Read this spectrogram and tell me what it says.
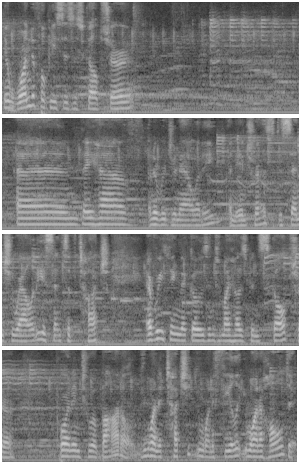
They're wonderful pieces of sculpture. And they have an originality, an interest, a sensuality, a sense of touch. Everything that goes into my husband's sculpture brought into a bottle. You want to touch it, you want to feel it, you want to hold it.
